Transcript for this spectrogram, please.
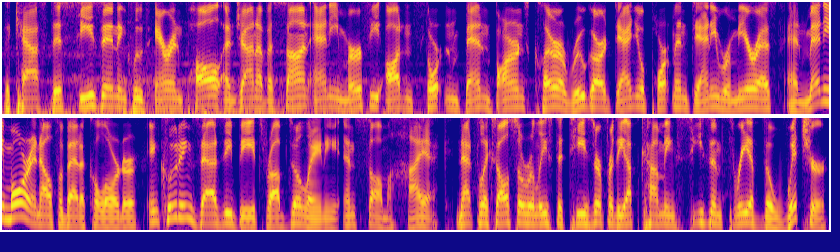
The cast this season includes Aaron Paul, Anjana Vasan, Annie Murphy, Auden Thornton, Ben Barnes, Clara Rugaard, Daniel Portman, Danny Ramirez, and many more in alphabetical order, including Zazie Beetz, Rob Delaney, and Salma Hayek. Netflix also released a teaser for the upcoming season 3 of The Witcher,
